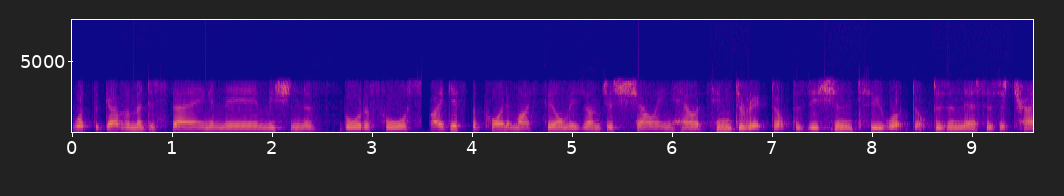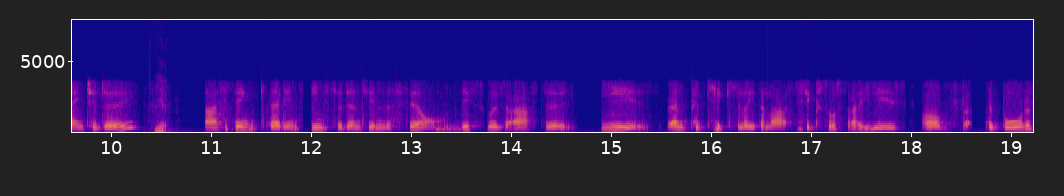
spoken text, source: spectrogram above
what the government is saying in their mission of border force, I guess the point of my film is I'm just showing how it's in direct opposition to what doctors and nurses are trained to do. Yep. I think that incident in the film, this was after years, and particularly the last six or so years, of the border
